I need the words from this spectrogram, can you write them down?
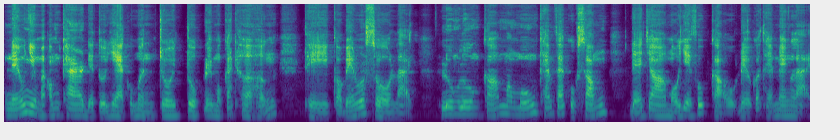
Nếu như mà ông Carl để tuổi già của mình trôi tuột đi một cách hờ hững thì cậu bé Russell lại luôn luôn có mong muốn khám phá cuộc sống để cho mỗi giây phút cậu đều có thể mang lại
